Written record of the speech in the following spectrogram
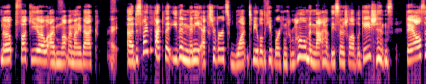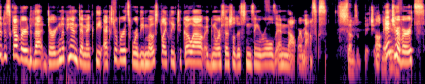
nope, fuck you. I, I want my money back. All right. Uh, despite the fact that even many extroverts want to be able to keep working from home and not have these social obligations, they also discovered that during the pandemic, the extroverts were the most likely to go out, ignore social distancing rules, and not wear masks. Sons of bitches. Well, introverts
